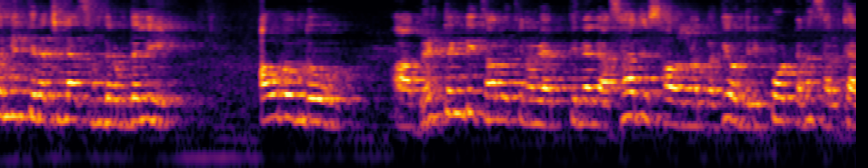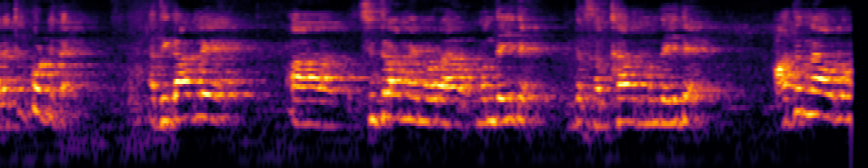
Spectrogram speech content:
ಸಮಿತಿ ರಚನೆ ಸಂದರ್ಭದಲ್ಲಿ ಅವರೊಂದು ಆ, ಬೆಳ್ತಂಗಡಿ ತಾಲೂಕಿನ ವ್ಯಾಪ್ತಿನಲ್ಲಿ ಅಸಹಜ ಸಾವುಗಳ ಬಗ್ಗೆ ಒಂದು ರಿಪೋರ್ಟನ್ನು ಸರ್ಕಾರಕ್ಕೆ ಕೊಟ್ಟಿದ್ದಾರೆ. ಅದೀಗಾಗಲೇ ಸಿದ್ದರಾಮಯ್ಯನವರ ಮುಂದೆ ಇದೆ. ಅಂದರೆ ಸರ್ಕಾರದ ಮುಂದೆ ಇದೆ. ಅದನ್ನು ಅವರು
